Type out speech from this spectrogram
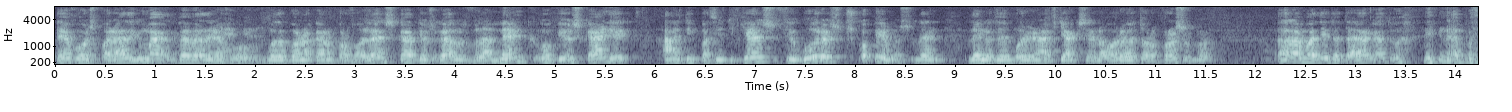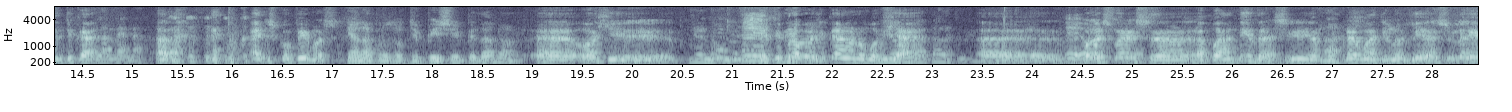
Έχω ως παράδειγμα, βέβαια δεν, έχω, δεν μπορώ να κάνω προβολές, κάποιος Γάλλος Βλαμένκ, ο οποίος κάνει αντιπαθητικές φιγούρες σκοπίμως. Δεν, δεν είναι ότι δεν μπορεί να φτιάξει ένα ωραιότερο πρόσωπο, αλλά άμα δείτε τα έργα του είναι αποθετικά. Λαμμένα. Αλλά το κάνει σκοπίμως. Για να πρωτοτυπήσει πιθανόν. Ε, όχι. Ε, επειδή όλοι κάνουν ομορφιά, ε, πολλές φορές ε, από αντίδραση, από πνεύμα αντιλογίας, σου λέει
